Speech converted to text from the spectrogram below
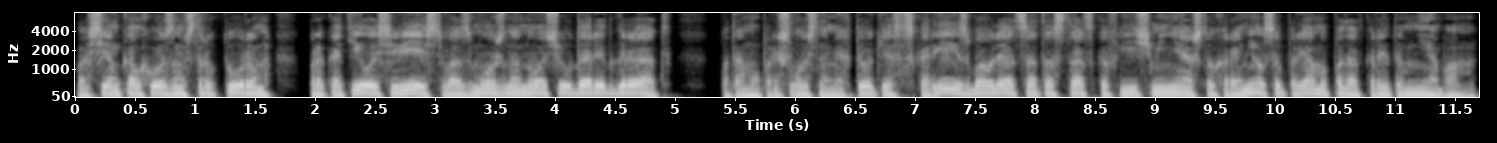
По всем колхозным структурам прокатилась весть, возможно, ночью ударит град. Потому пришлось на Мехтоке скорее избавляться от остатков ячменя, что хранился прямо под открытым небом.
